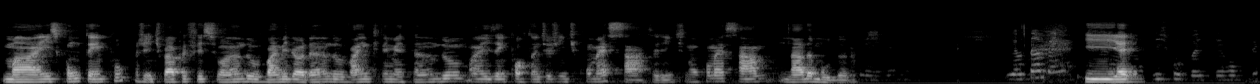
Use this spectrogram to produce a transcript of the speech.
mas com o tempo a gente vai aperfeiçoando, vai melhorando, vai incrementando, mas é importante a gente começar. Se a gente não começar, nada muda. Né? Sim, e eu também. E é... Desculpa interromper.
